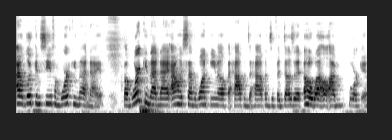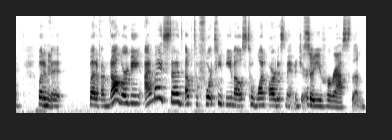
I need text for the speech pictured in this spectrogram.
I look and see if I'm working that night. If I'm working that night, I only send one email. If it happens, it happens. If it doesn't, oh well, I'm working. But Mhm. if it but if I'm not working, I might send up to 14 emails to one artist manager. So you harass them.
